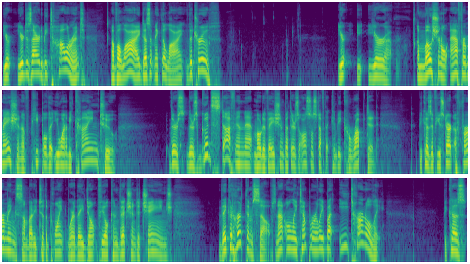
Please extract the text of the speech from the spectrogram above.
Your, your desire to be tolerant of a lie doesn't make the lie the truth. Your, your uh, emotional affirmation of people that you want to be kind to. There's, there's good stuff in that motivation, but there's also stuff that can be corrupted. Because if you start affirming somebody to the point where they don't feel conviction to change, they could hurt themselves, not only temporarily, but eternally, because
